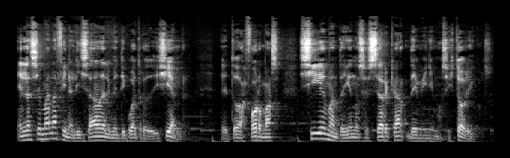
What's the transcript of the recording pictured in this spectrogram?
en la semana finalizada del 24 de diciembre. De todas formas, sigue manteniéndose cerca de mínimos históricos.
